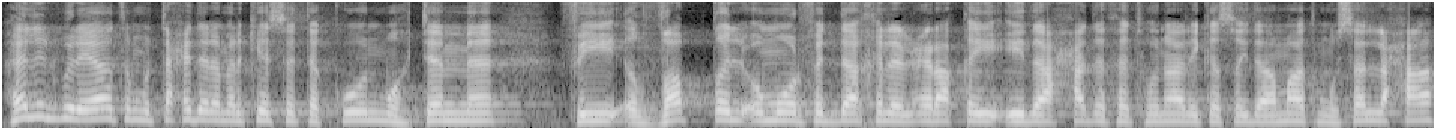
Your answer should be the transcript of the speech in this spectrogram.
هل الولايات المتحدة الأمريكية ستكون مهتمة في ضبط الأمور في الداخل العراقي إذا حدثت هنالك صدامات مسلحة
